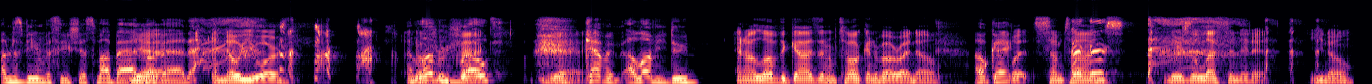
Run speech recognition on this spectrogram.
I'm just being facetious. My bad. My bad. I know you are. I know love you, bro. fact. Yeah. Kevin, I love you, dude. And I love the guys that I'm talking about right now. Okay. But sometimes there's a lesson in it, you know,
